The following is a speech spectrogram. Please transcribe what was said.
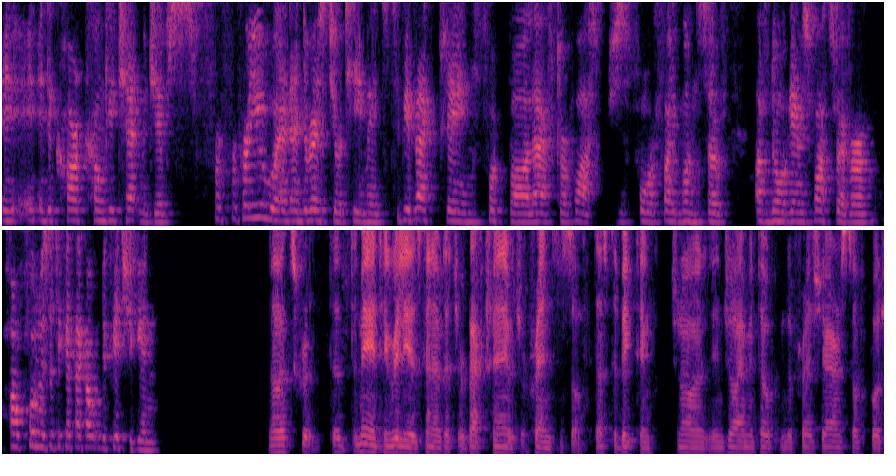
in, in the Cork County Championships for, for, for you and, and the rest of your teammates to be back playing football after what, just four or five months of, of no games whatsoever. How fun was it to get back out on the pitch again? No, it's great. The, the main thing really is kind of that you're back training with your friends and stuff. That's the big thing, you know, enjoyment out in the fresh air and stuff. But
